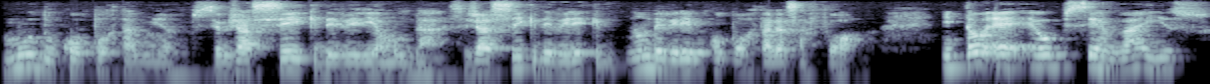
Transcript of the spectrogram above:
mudo o comportamento? Se eu já sei que deveria mudar, se eu já sei que deveria que não deveria me comportar dessa forma. Então é, é observar isso.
